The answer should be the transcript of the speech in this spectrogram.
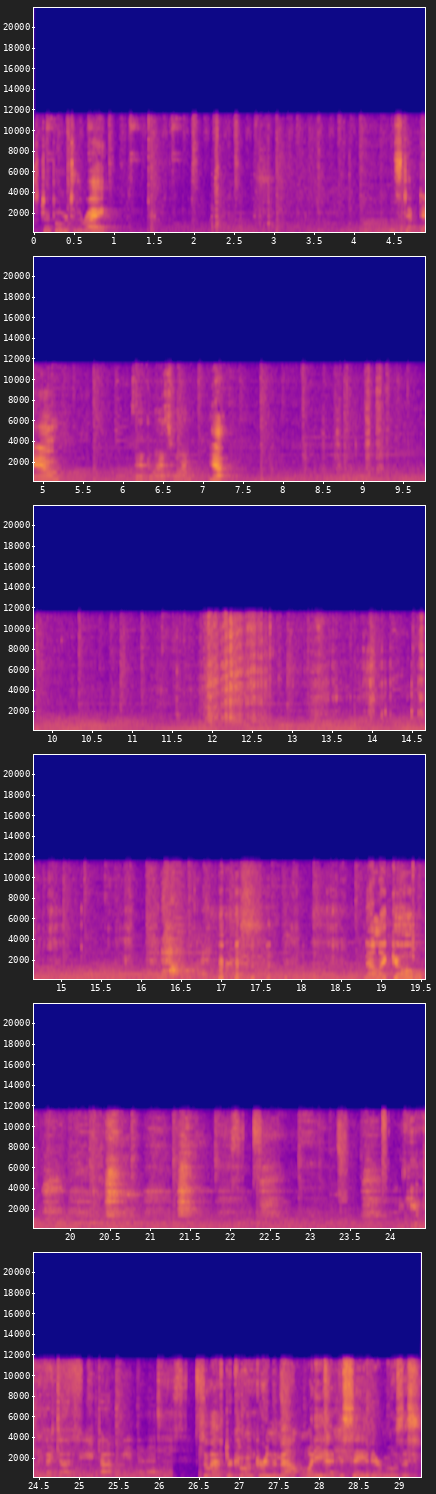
Step over to the right. Step down. Is that the last one? Yep. Now? Let go. I can't believe I talked you talked me into that. So after conquering the mountain, what do you have to say there, Moses?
